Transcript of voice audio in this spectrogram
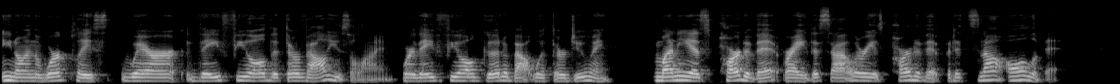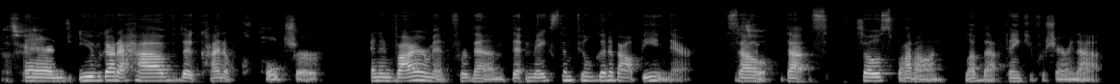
you know in the workplace where they feel that their values align where they feel good about what they're doing money is part of it, right? The salary is part of it, but it's not all of it. That's right. And you've got to have the kind of culture and environment for them that makes them feel good about being there. So that's, that's so spot on. Love that. Thank you for sharing that.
